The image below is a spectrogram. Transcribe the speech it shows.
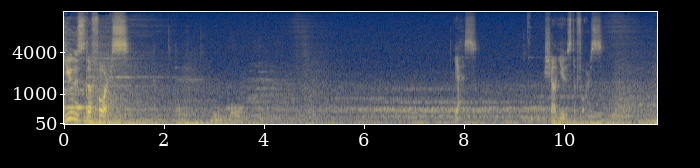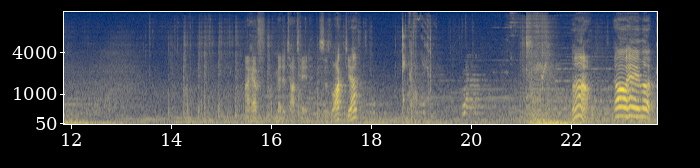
use the force. Yes. We shall use the force. I have meditated. This is locked, yeah? Oh! Oh, hey, look!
